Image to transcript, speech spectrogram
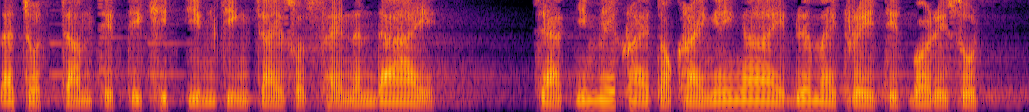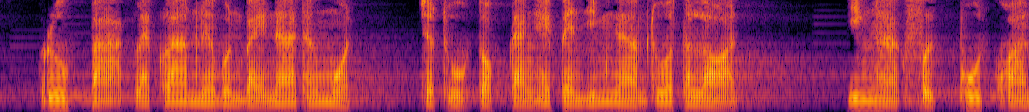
และจดจำจิตที่คิดยิ้มจริงใจสดใสนั้นได้แจกยิ้มให้ใครต่อใครง่าย ๆ ด้วยไมตรีจิตบริสุทธิ์ รูปปากและกล้ามเนื้อบนใบหน้าทั้งหมด จะถูกตกแต่งให้เป็นยิ้มงามทั่วตลอด ยิ่งหากฝึกพูดความ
